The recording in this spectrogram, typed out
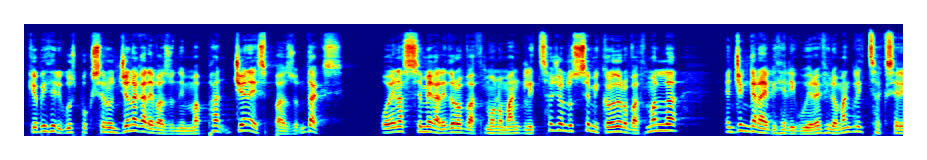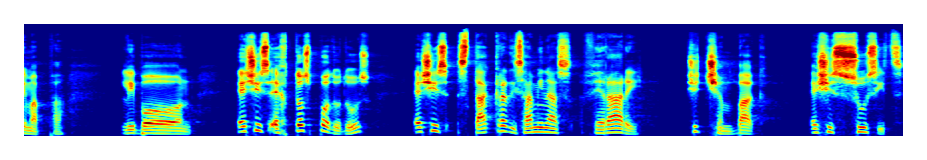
και επιθετικούς που ξέρουν και να κατεβάζουν την μαπά και να εσπάζουν. Εντάξει, ο ένας σε μεγαλύτερο βαθμό ο Μάγκλητσα και ο άλλος σε μικρότερο βαθμό, αλλά δεν είναι κανένα επιθετικού ρε φίλε, ο Μάγκλητσα ξέρει μαπά. Λοιπόν, έχεις εκτός πότου τους, έχεις στα άκρα της άμυνας Φεράρι, έχεις Τσεμπάκ, έχεις Σούσιτς,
